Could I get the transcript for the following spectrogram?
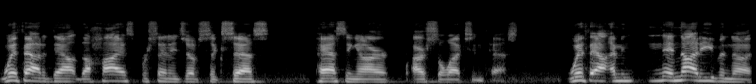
without a doubt, the highest percentage of success passing our, our selection test. Without, I mean, and not even a,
